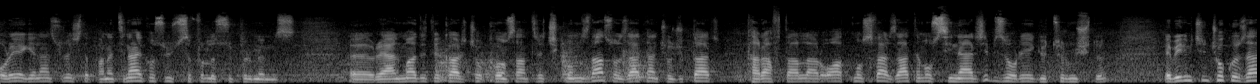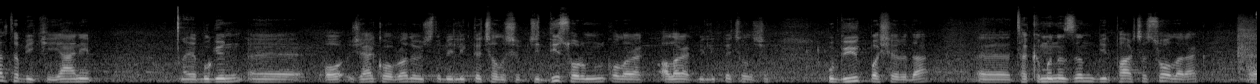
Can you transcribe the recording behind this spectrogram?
Oraya gelen süreçte Panathinaikos'u 3-0'la süpürmemiz, e, Real Madrid'e karşı çok konsantre çıkmamızdan sonra zaten çocuklar, taraftarlar, o atmosfer zaten o sinerji bizi oraya götürmüştü. E benim için çok özel tabii ki. Yani e, bugün e, o Jelko Obradoviç'le birlikte çalışıp ciddi sorumluluk olarak alarak birlikte çalışıp bu büyük başarıda e, takımınızın bir parçası olarak e,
